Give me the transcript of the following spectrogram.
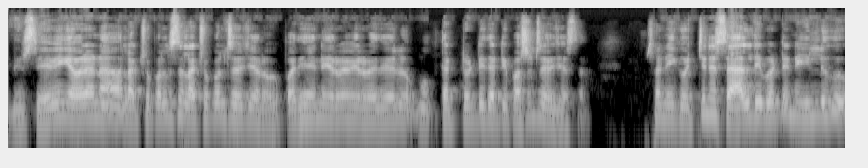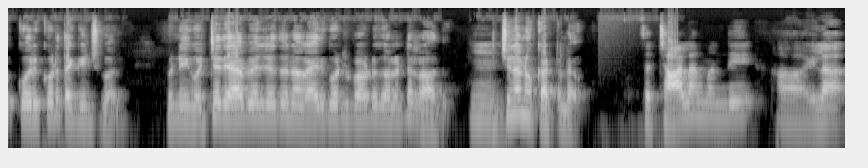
మీరు సేవింగ్ ఎవరైనా లక్ష రూపాయలు ఇస్తే లక్ష రూపాయలు సేవ్ చేయరు. పదిహేను ఇరవై ఇరవై ఐదు వేలు ట్వంటీ థర్టీ పర్సెంట్ సేవ్ చేస్తారు. సో నీకు వచ్చిన శాలరీ బట్టి నీ ఇల్లు కోరిక కూడా తగ్గించుకోవాలి. ఇప్పుడు నీకు వచ్చేది యాభై వేలు చదువు నాకు ఐదు కోట్ల ప్రాఫిట్ కావాలంటే రాదు. మ్మ్. ఇచ్చినా నువ్వు కట్టలేవు. సో చాలా మంది ఆ, ఇలా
